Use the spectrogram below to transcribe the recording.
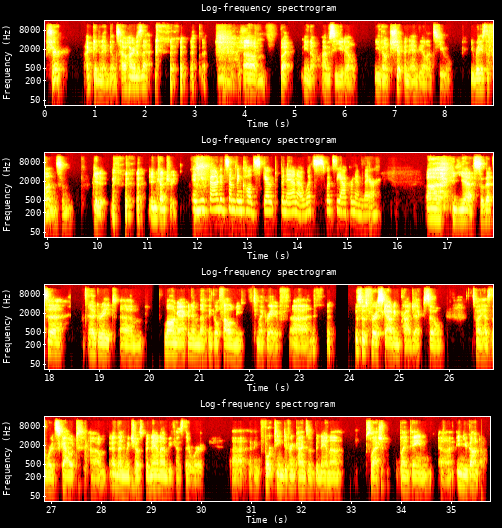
sure, I get an ambulance. How hard is that? um, but you know, obviously, you don't you don't ship an ambulance. You you raise the funds and get it in country. And you founded something called Scout Banana. What's what's the acronym there? Uh, yeah, so that's a a great um, long acronym that I think will follow me to my grave. Uh, this was for a scouting project, so that's why it has the word scout. Um, and then we chose banana because there were, uh, I think, 14 different kinds of banana slash plantain uh, in Uganda.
